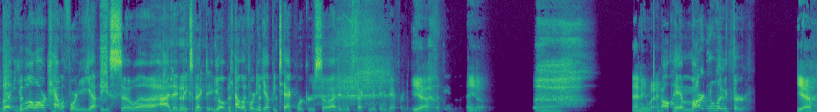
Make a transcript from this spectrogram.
but you all are California yuppies, so uh, I didn't expect it. You all California yuppie tech workers, so I didn't expect anything different. To be Yeah. at the end of the day. you know. anyway, Call him Martin Luther. yeah,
